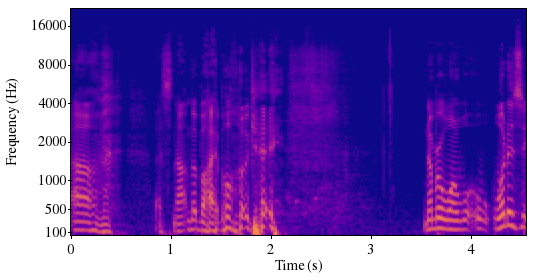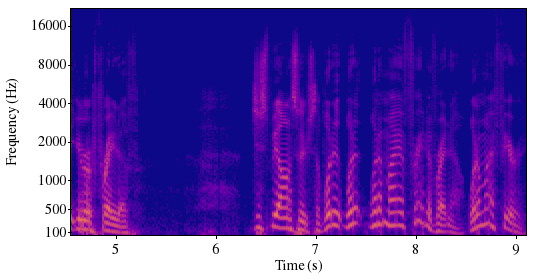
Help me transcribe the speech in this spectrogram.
Um, that's not in the Bible, okay? number one, what is it you're afraid of? Just be honest with yourself. What, what, what am I afraid of right now? What am I fearing?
